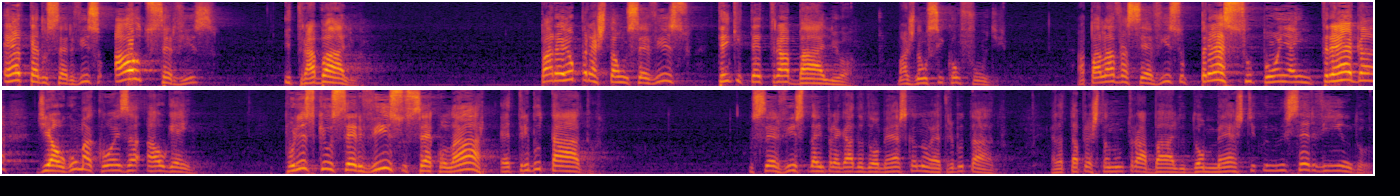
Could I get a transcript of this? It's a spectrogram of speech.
heteroserviço, autosserviço e trabalho. Para eu prestar um serviço, tem que ter trabalho, mas não se confunde. A palavra serviço pressupõe a entrega de alguma coisa a alguém. Por isso que o serviço secular é tributado. O serviço da empregada doméstica não é tributado. Ela está prestando um trabalho doméstico nos servindo.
